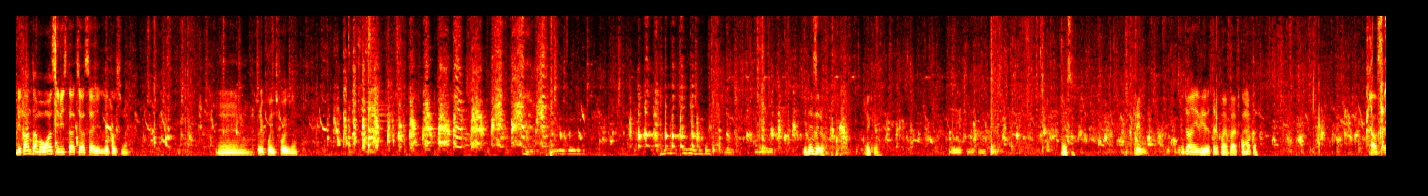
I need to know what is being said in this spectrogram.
The counter, once you restart your side, let us know. Mm, 3.4 again. You did zero. Okay. Three. Which one give you? 3.5. Come on. Outside.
